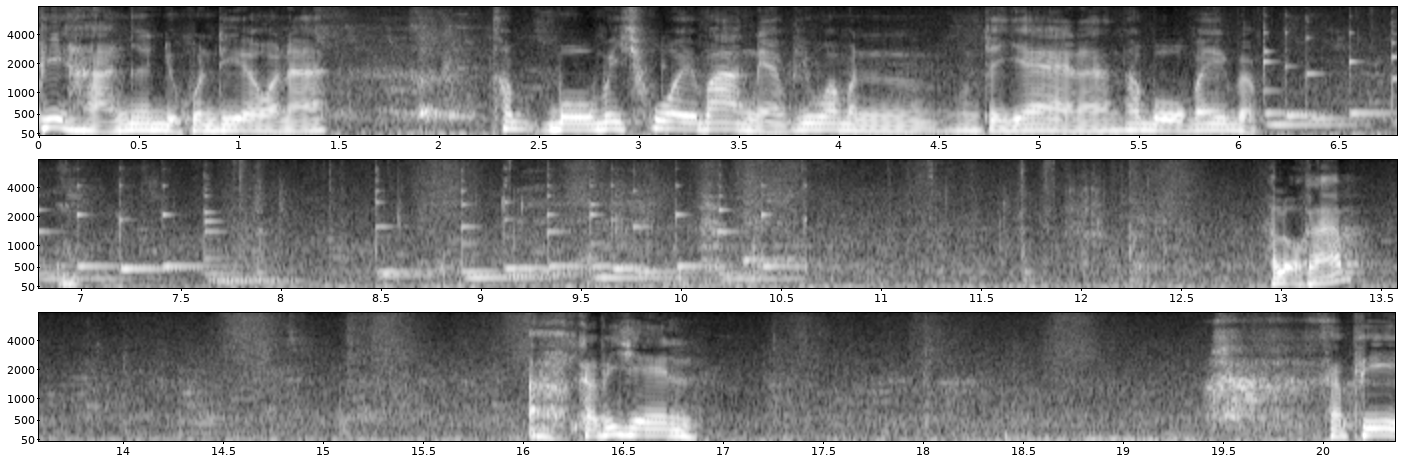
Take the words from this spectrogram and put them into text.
พี่หาเงินอยู่คนเดียวอะนะ ถ้าโบไม่ช่วยบ้างเนี่ย พี่ว่ามันมันจะแย่นะ ถ้าโบไม่แบบ ฮัลโหลครับอะครับพี่เชน ครับพี่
